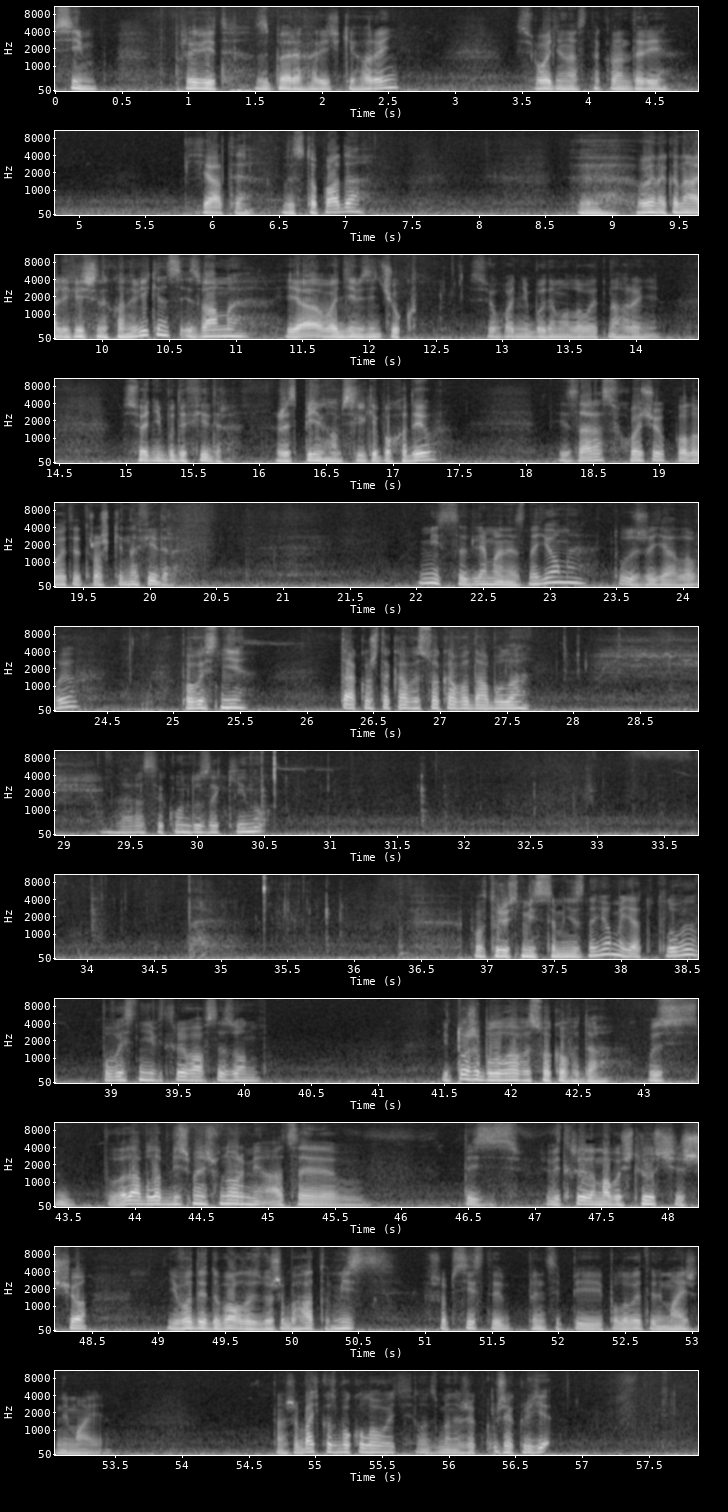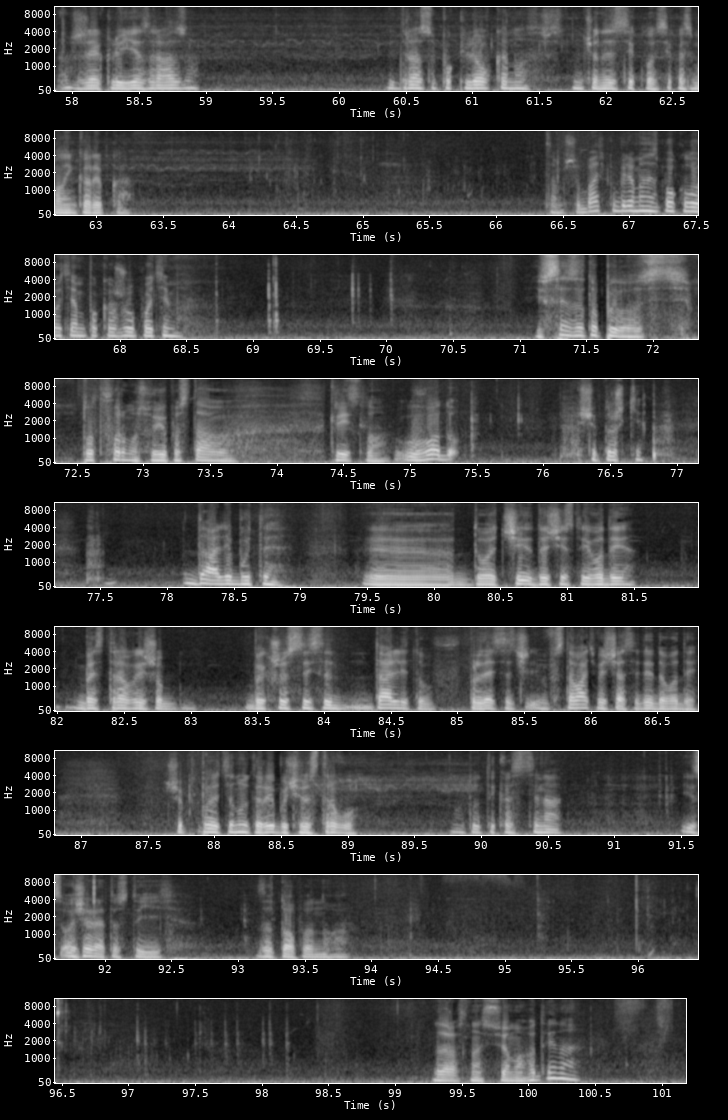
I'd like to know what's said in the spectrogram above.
Всім привіт з берега річки Горинь. Сьогодні у нас на календарі 5 листопада. Е, Ви на каналі Fishing on Weekends і з вами я Вадим Зінчук. Сьогодні будемо ловити на Горині. Сьогодні буде фідер. Вже з пінгом стільки походив. І зараз хочу половити трошки на фідер. Місце для мене знайоме. Тут же я ловив по весні. Також така висока вода була. Зараз секунду закину. Повторюсь, місце мені знайоме, я тут ловив, по весні відкривав сезон. І теж була висока вода. Ось вода була більш-менш в нормі, а це десь відкрили, мабуть, шлюз чи що. І води додавалось дуже багато місць, щоб сісти, в принципі, половити майже немає. Там ще батько збоку ловить, от з мене вже, вже клює. Вже клює зразу. Відразу покльовка, ну нічого не засіклося, якась маленька рибка. Там ще батько біля мене збоку ловить, я вам покажу потім. І все затопило. Платформу свою поставив крісло у воду, щоб трошки далі бути е, до, до чистої води без трави, щоб. Бо якщо сісти далі, то прийдеться вставати весь час і йти до води, щоб перетягнути рибу через траву. Ну, тут така стіна із очерету стоїть затопленого. Зараз у нас 7 година.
